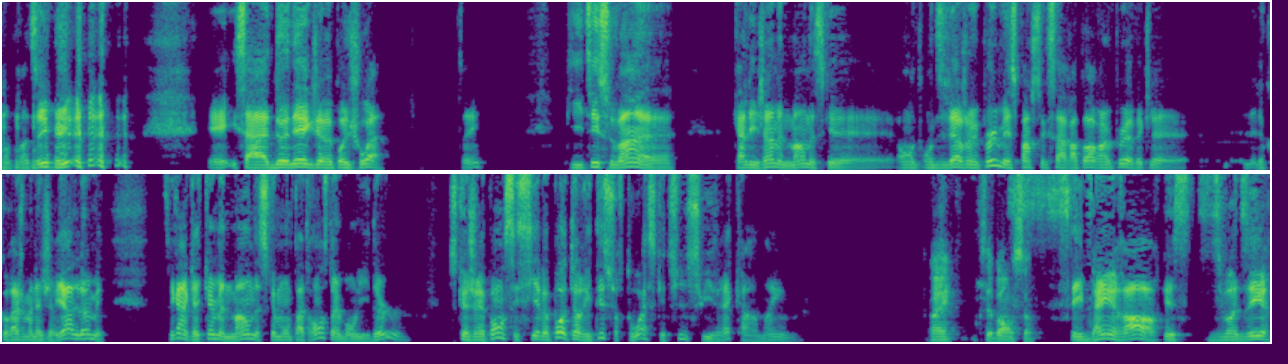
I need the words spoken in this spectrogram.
Comprends-tu? Et ça a donné que j'avais pas le choix. Puis, tu sais, souvent, euh, quand les gens me demandent est-ce que. On, diverge un peu, mais je pense que ça a rapport un peu avec le, le courage managérial, là, mais c'est quand quelqu'un me demande est-ce que mon patron, c'est un bon leader, ce que je réponds, c'est s'il n'y avait pas autorité sur toi, est-ce que tu le suivrais quand même? Oui, c'est bon ça. C'est bien rare que tu vas dire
